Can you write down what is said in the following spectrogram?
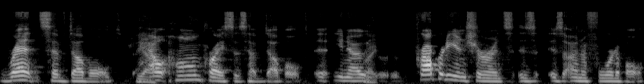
rents have doubled yeah. how home prices have doubled uh, you know right. property insurance is is unaffordable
